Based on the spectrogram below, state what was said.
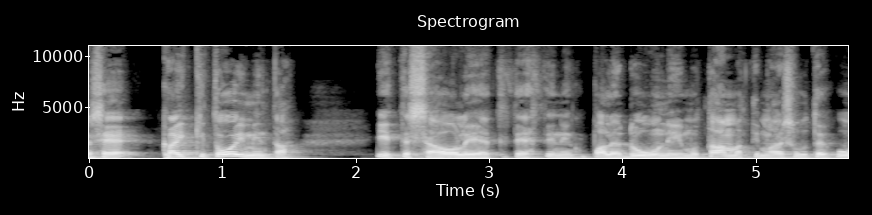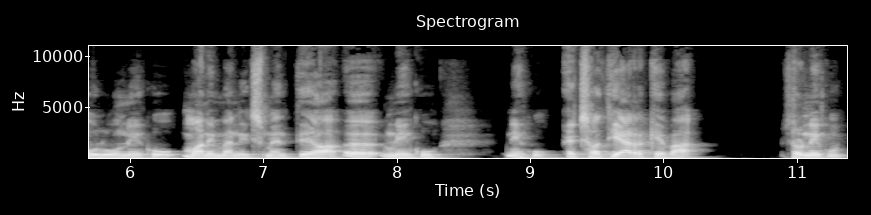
se kaikki toiminta itsessä oli, että tehtiin niin kuin paljon duunia, mutta ammattimaisuuteen kuuluu niin kuin money management ja niin kuin, niin kuin, että sä oot järkevä. Se on niin kuin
